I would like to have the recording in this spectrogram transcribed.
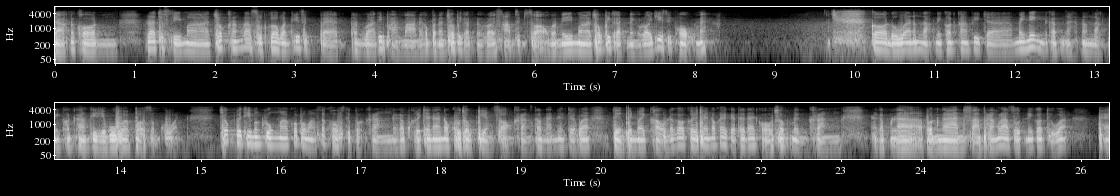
จากนครราชสีมาชกครั้งล่าสุดก็วันที่ 18ธันวาที่ผ่านมานะครับวันนั้นชกพิกัด 132 วันนี้มาชกพิกัด 126 นะก็ดูว่าน้ำหนักนี่ค่อนข้างที่จะไม่นิ่งนะครับนะน้ำหนักนี่ค่อนข้างที่จะวูบว่าพอสมควร ชกไปที่เมืองกรุงมาก็ประมาณสักหกสิบกว่าครั้งนะครับเคยชนะนอกคู่ชกเพียงสองครั้งเท่านั้นเนื่องจากว่าตัวเองเป็นไมเข่าแล้วก็เคยแพ้นอกให้กับทางด้านของชกหนึ่งครั้งนะครับและผลงานสามครั้งล่าสุดนี่ก็ถือว่า แพ้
